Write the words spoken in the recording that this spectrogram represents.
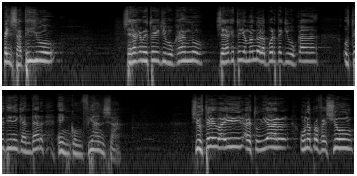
pensativo. ¿Será que me estoy equivocando? ¿Será que estoy llamando a la puerta equivocada? Usted tiene que andar en confianza. Si usted va a ir a estudiar una profesión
